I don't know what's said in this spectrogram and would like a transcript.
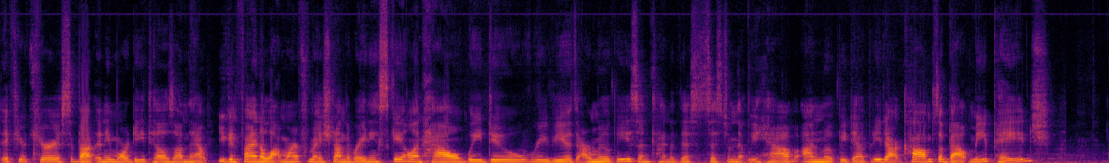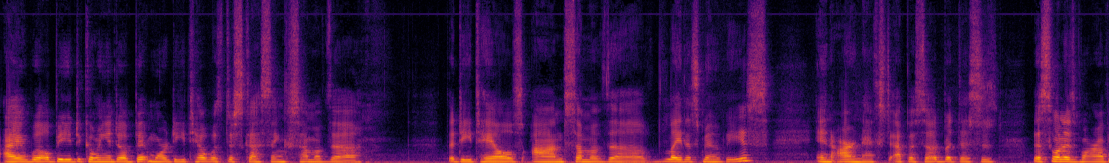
if you're curious about any more details on that, you can find a lot more information on the rating scale and how we do review our movies and kind of this system that we have on MovieDeputy.com's About Me page. I will be going into a bit more detail with discussing some of the the details on some of the latest movies in our next episode, but this is this one is more of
